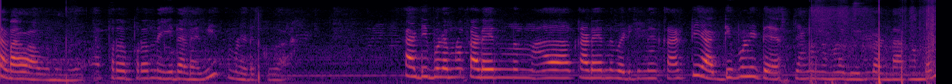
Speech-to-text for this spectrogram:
തടവാവൂ നമ്മൾ അപ്പുറം അപ്പുറം നെയ്യ് തടവി നമ്മൾ എടുക്കുക അടിപൊളി. നമ്മൾ കടയിൽ നിന്നും കടയിൽ നിന്ന് മേടിക്കുന്ന കട്ടി അടിപൊളി ടേസ്റ്റാണ് നമ്മൾ വീട്ടിലുണ്ടാക്കുമ്പം.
